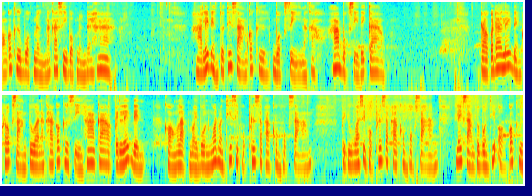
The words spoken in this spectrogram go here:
2 ก็คือบวก1นะคะ4บวก1ได้ 5 หาเลขเด่นตัวที่ 3 ก็คือบวก4นะคะ5บวก4ได้ 9 เราก็ได้เลขเด่นครบ 3 ตัวนะคะ ก็คือ 4 5 9 เป็นเลขเด่นของหลักหน่วยบนงวดวันที่ 16 พฤษภาคม 63 ไปดูว่า 16 พฤษภาคม 63 เลข 3 ตัวบนที่ออกก็คือ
